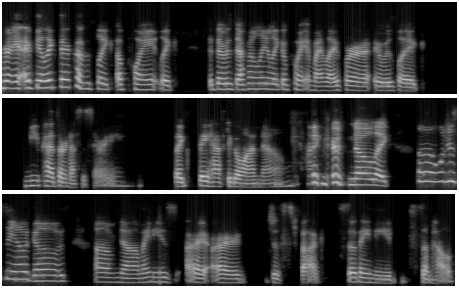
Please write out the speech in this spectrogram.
Right. I feel like there comes like a point, like there was definitely like a point in my life where it was like knee pads are necessary. Like they have to go on now. Like there's no like, oh, we'll just see how it goes. Um, no, my knees are are just fucked. So they need some help.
